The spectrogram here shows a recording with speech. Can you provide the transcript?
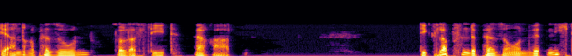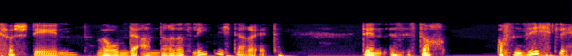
Die andere Person soll das Lied erraten. Die klopfende Person wird nicht verstehen, warum der andere das Lied nicht errät. Denn es ist doch offensichtlich.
